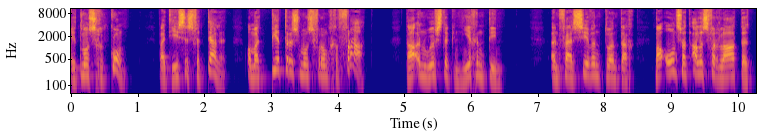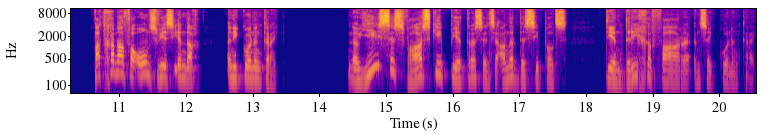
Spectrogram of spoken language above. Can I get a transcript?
het mos gekom wat Jesus vertel het omdat Petrus mos vir hom gevra het daar in hoofstuk 19 in vers 27 maar ons wat alles verlaat het wat gaan dan vir ons wees eendag in die koninkryk nou Jesus waarsku Petrus en sy ander disippels teen drie gevare in sy koninkryk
